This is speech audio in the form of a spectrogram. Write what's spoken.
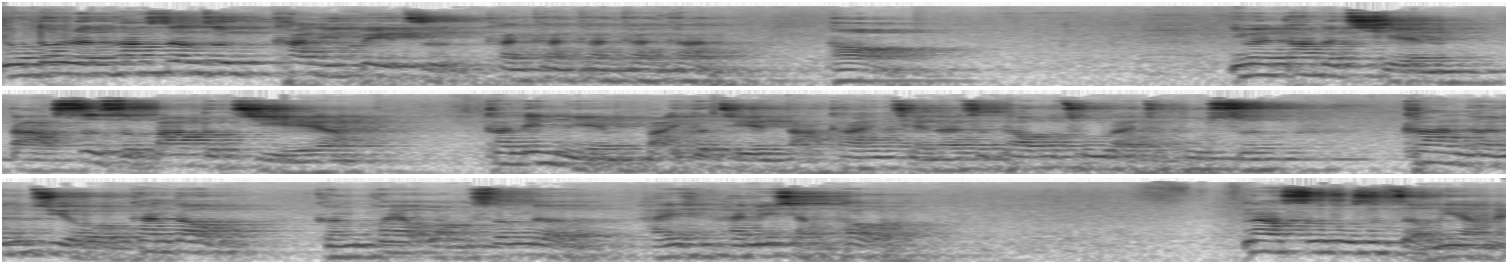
有的人他甚至看一辈子，看看看看看，啊，因为他的钱打四十八个结啊。看一年把一个结打开，钱还是掏不出来就布施。看很久，看到可能快要往生了，还还没想透啊。那师傅是怎么样呢？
